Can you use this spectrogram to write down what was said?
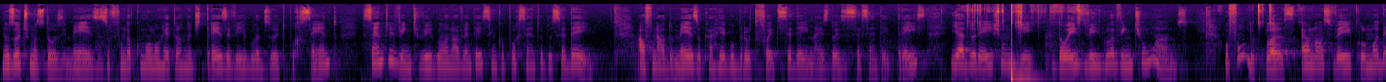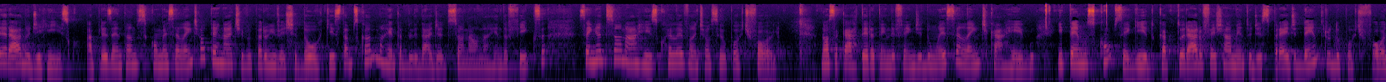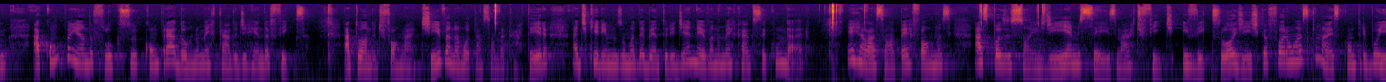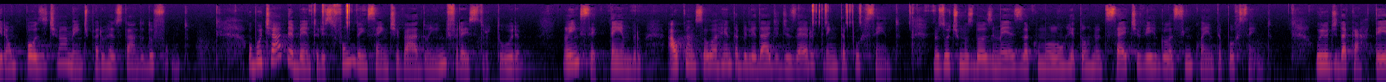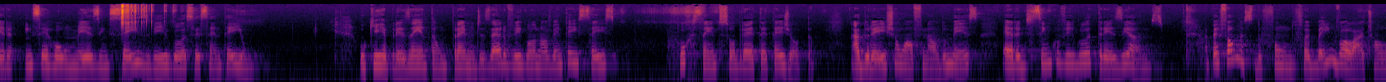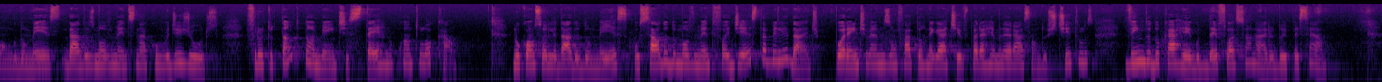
Nos últimos 12 meses, o fundo acumulou um retorno de 13,18%, 120,95% do CDI. Ao final do mês, o carrego bruto foi de CDI mais 2,63 e a duration de 2,21 anos. O Fundo Plus é o nosso veículo moderado de risco, apresentando-se como excelente alternativa para o investidor que está buscando uma rentabilidade adicional na renda fixa sem adicionar risco relevante ao seu portfólio. Nossa carteira tem defendido um excelente carrego e temos conseguido capturar o fechamento de spread dentro do portfólio, acompanhando o fluxo comprador no mercado de renda fixa. Atuando de forma ativa na rotação da carteira, adquirimos uma debênture de Eneva no mercado secundário. Em relação à performance, as posições de IMC, Smart Fit e VIX Logística foram as que mais contribuíram positivamente para o resultado do fundo. O Butiá Debentures Fundo Incentivado em Infraestrutura, em setembro, alcançou a rentabilidade de 0,30%. Nos últimos 12 meses, acumulou um retorno de 7,50%. O yield da carteira encerrou o mês em 6,61%, o que representa um prêmio de 0,96% sobre a ETTJ. A duration ao final do mês era de 5,13 anos. A performance do fundo foi bem volátil ao longo do mês, dados os movimentos na curva de juros, fruto tanto do ambiente externo quanto local. No consolidado do mês, o saldo do movimento foi de estabilidade, porém tivemos um fator negativo para a remuneração dos títulos vindo do carrego deflacionário do IPCA.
